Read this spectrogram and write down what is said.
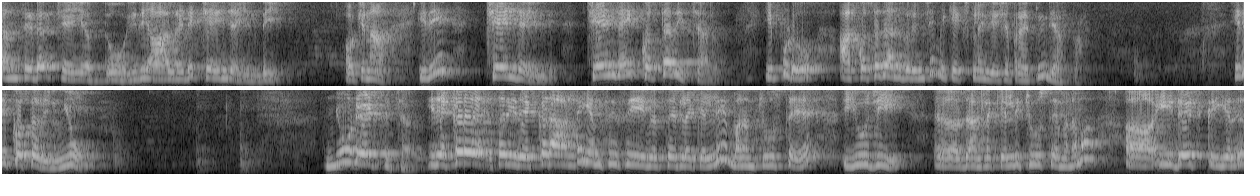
కన్సిడర్ చేయొద్దు. ఇది ఆల్రెడీ చేంజ్ అయ్యింది ఓకేనా? ఇది చేంజ్ అయ్యింది చేంజ్ అయ్యి కొత్తది ఇచ్చారు. ఇప్పుడు ఆ కొత్త దాని గురించి మీకు ఎక్స్ప్లెయిన్ చేసే ప్రయత్నం చేస్తాం. ఇది కొత్తది న్యూ. న్యూ డేట్స్ ఇచ్చారు. ఇది ఎక్కడ సరే ఇది ఎక్కడ అంటే ఎంసీసీ వెబ్సైట్లోకి వెళ్ళి మనం చూస్తే యూజీ దాంట్లోకి వెళ్ళి చూస్తే మనము ఈ డేట్స్ క్లియర్గా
